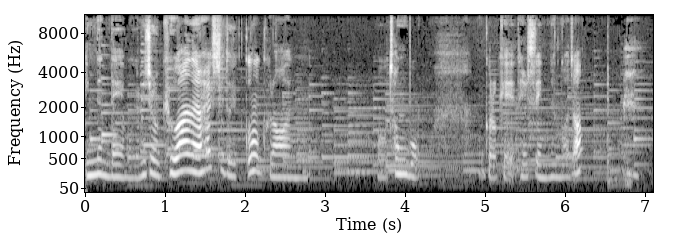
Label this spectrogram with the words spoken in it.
있는데 뭐 이런 식으로 교환을 할 수도 있고 그런 뭐 정보 그렇게 될 수 있는 거죠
